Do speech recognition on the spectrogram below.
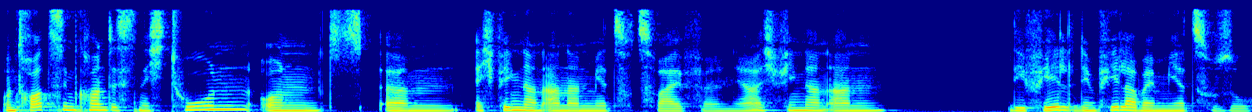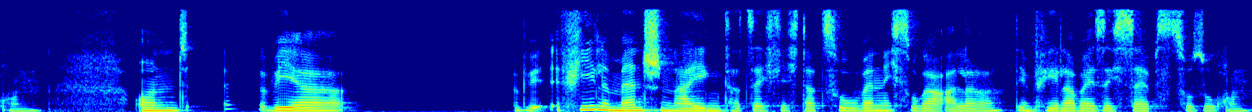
Und trotzdem konnte ich es nicht tun und ähm, ich fing dann an, an mir zu zweifeln. Ja, ich fing dann an, die Fehl den Fehler bei mir zu suchen. Und wir viele Menschen neigen tatsächlich dazu, wenn nicht sogar alle, den Fehler bei sich selbst zu suchen.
